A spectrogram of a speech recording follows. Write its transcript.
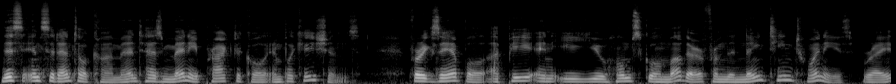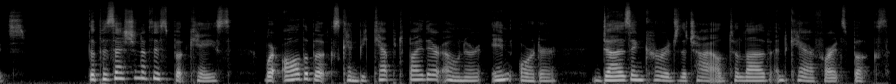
This incidental comment has many practical implications. For example, a PNEU homeschool mother from the 1920s writes The possession of this bookcase, where all the books can be kept by their owner in order, does encourage the child to love and care for its books.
